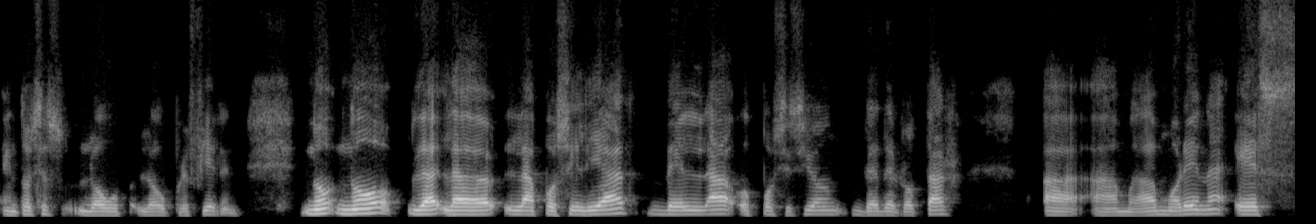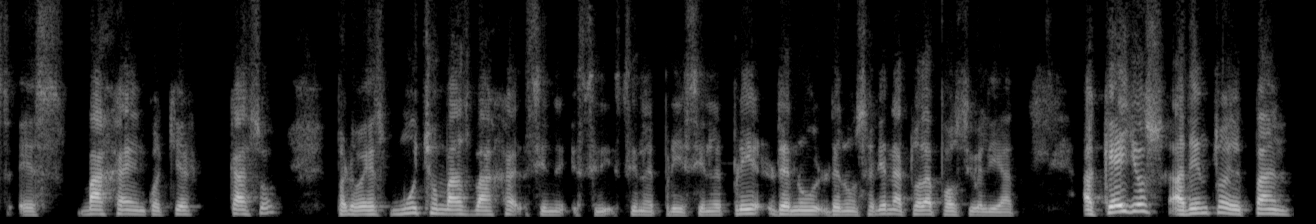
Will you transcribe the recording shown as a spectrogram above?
Entonces lo, lo prefieren. No, no, la, la, la, posibilidad de la oposición de derrotar a, a, Morena es, es baja en cualquier caso, pero es mucho más baja sin, el PRI. Sin el PRI renunciarían a toda posibilidad. Aquellos adentro del PAN,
